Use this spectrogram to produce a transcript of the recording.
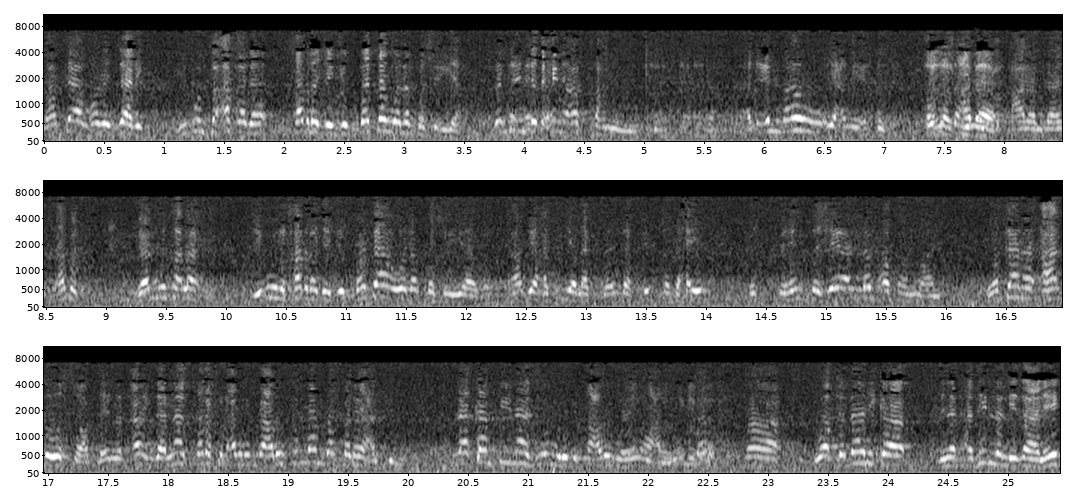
فكان ولذلك يقول فأخذ خرج جبته ولبسه اياه قال انت دحين أفقه مني العلم ما هو يعني على على الناس. ابدا قال له خلاص. يقول خرج جبته ولبسه اياه هذه هدية لك. لانك أنت دحين فهمت شيئا لم أفهمه عنه. وكان هذا هو الصواب. لأن إذا الناس تركوا الأمر بالمعروف كلهم ربنا يعذبهم لا كان في ناس يامروا بالمعروف وينهوا عن المنكر ف... وكذلك من الأدلة لذلك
